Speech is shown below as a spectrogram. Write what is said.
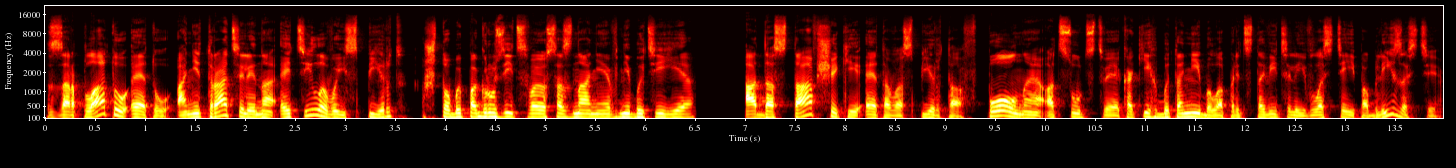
Зарплату эту они тратили на этиловый спирт, чтобы погрузить свое сознание в небытие, а доставщики этого спирта в полное отсутствие каких бы то ни было представителей властей поблизости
